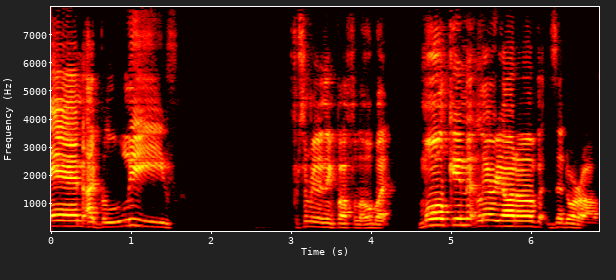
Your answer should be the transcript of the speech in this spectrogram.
and I believe, for some reason I think Buffalo, but Malkin, Larionov, Zadorov.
